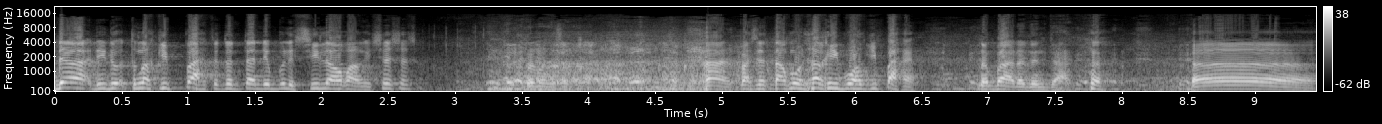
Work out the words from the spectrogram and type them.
ada duduk tengah kipas tu tuan-tuan dia boleh sila orang. Sila sila. Ha, pasal tamu lari buah kipas. Nampak dah tuan-tuan. Ha.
